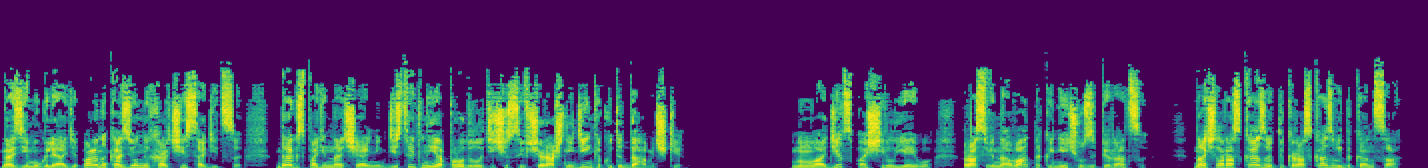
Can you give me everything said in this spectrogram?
На зиму глядя, пора на казенные харчи садиться. Да, господин начальник, действительно я продал эти часы вчерашний день какой-то дамочке. Ну, молодец, поощрил я его. Раз виноват, так и нечего запираться. Начал рассказывать, так и рассказывай до конца.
